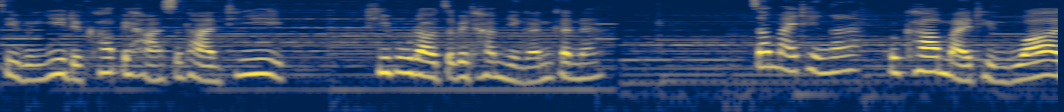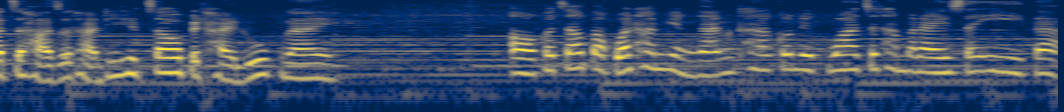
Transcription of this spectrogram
สิเวงยี่เดี๋ยวข้าไปหาสถานที่ที่พวกเราจะไปทำอย่างนั้นกันนะ เจ้าหมายถึงอะไรพวกข้าหมายถึงว่าจะหาสถานที่ให้เจ้าไปถ่ายรูปไง อ๋อ ก็เจ้าบอกว่าทำอย่างนั้นข้าก็นึกว่าจะทำอะไรซะอีกอะ่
